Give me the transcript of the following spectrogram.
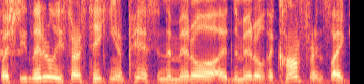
But she literally starts taking a piss in the middle, in the middle of the conference. Like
